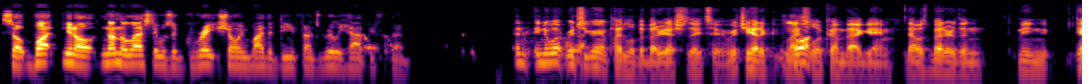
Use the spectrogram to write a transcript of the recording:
So, but you know, nonetheless, it was a great showing by the defense. Really happy for them. And you know what? Richie Grant played a little bit better yesterday too. Richie had a nice little comeback game. That was better than. I mean, he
